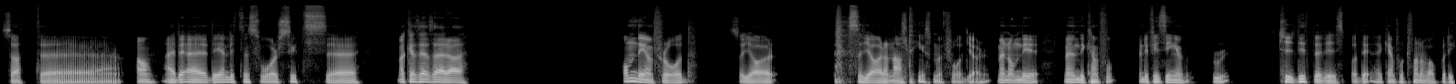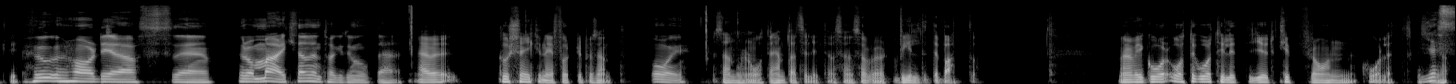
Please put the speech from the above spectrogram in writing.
så att, eh, ja, det är, det är en liten svår sits. Eh, man kan säga så här, om det är en fraud så gör, så gör han allting som en fraud gör. Men, om det, men, det, kan få, men det finns ingen tydligt bevis på det. Det kan fortfarande vara på riktigt. Hur har deras hur har marknaden tagit emot det här? Kursen gick ner 40 procent. Oj. Sen har den återhämtat sig lite och sen så har det varit vild debatt. Då. Men om vi går, återgår till ett ljudklipp från kolet. Yes.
